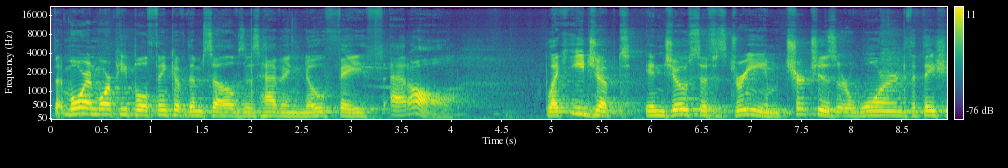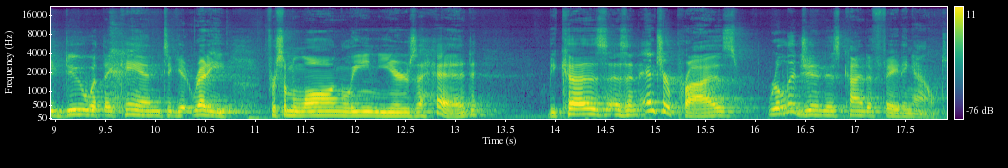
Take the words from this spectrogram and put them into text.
that more and more people think of themselves as having no faith at all. Like Egypt in Joseph's dream, churches are warned that they should do what they can to get ready for some long, lean years ahead, because as an enterprise, religion is kind of fading out.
